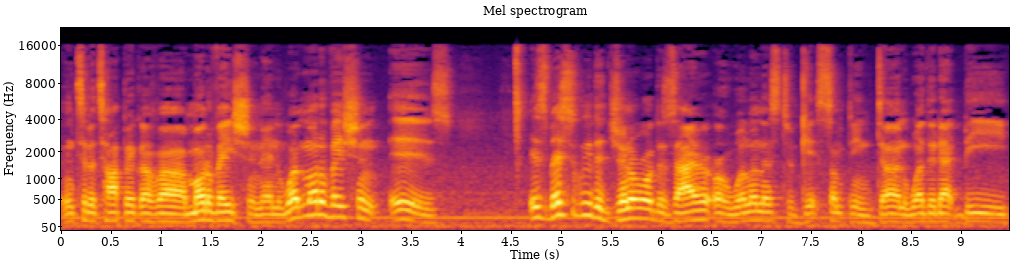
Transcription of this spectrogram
into the topic of uh, motivation and what motivation is it's basically the general desire or willingness to get something done, whether that be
